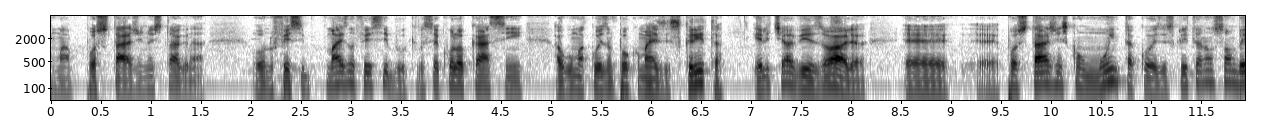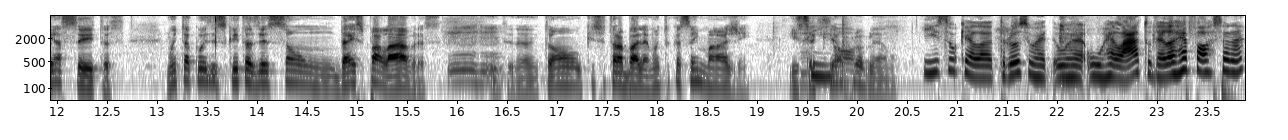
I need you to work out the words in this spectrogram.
uma postagem no Instagram ou no Facebook, mais no Facebook, você colocar assim alguma coisa um pouco mais escrita, ele te avisa, olha, é, é, postagens com muita coisa escrita não são bem aceitas. Muita coisa escrita às vezes são 10 palavras, Uhum. entendeu? Então o que se trabalha é muito com essa imagem. Isso Sim. aqui é um problema. Isso que ela trouxe, o, re- o re- o relato dela, reforça, né?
